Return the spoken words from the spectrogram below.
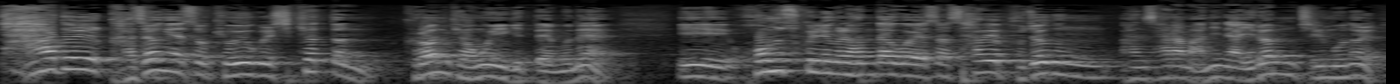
다들 가정에서 교육을 시켰던 그런 경우이기 때문에 이 홈스쿨링을 한다고 해서 사회 부적응한 사람 아니냐 이런 질문을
